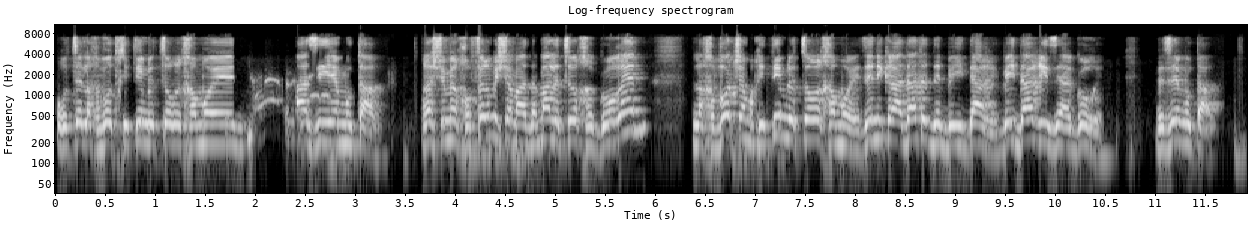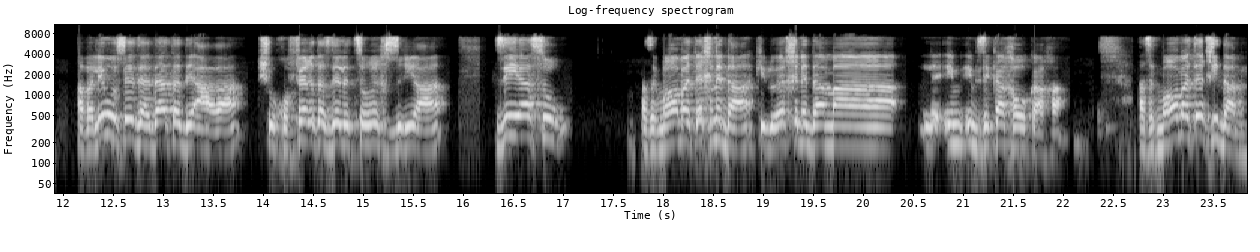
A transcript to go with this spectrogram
רוצה לחוות חיטים לצורך המועד, אז יהיה מותר. רש"י אומר, חופר משם האדמה לצורך הגורן, לחוות שם חיטים לצורך המועד. זה נקרא הדתא דבידרי, בידרי זה הגורן, וזה מותר. אבל אם הוא עושה את זה הדתא דערא, שהוא חופר את השדה לצורך זריעה, זה יהיה אסור. אז הגמרא אומרת, איך נדע? כאילו, איך נדע מה... אם, אם זה ככה או ככה? אז הגמרא אומרת, איך ידעמי?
